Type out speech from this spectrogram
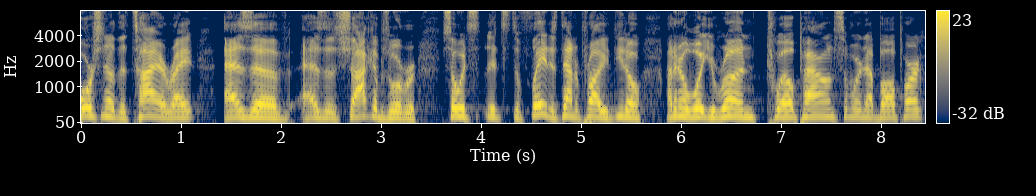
portion of the tire right as a as a shock absorber. So it's it's deflated. It's down to probably you know I don't know what you run 12 pounds somewhere in that ballpark.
